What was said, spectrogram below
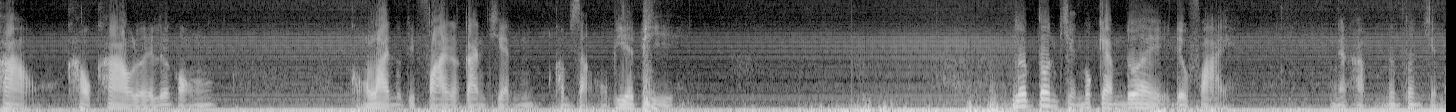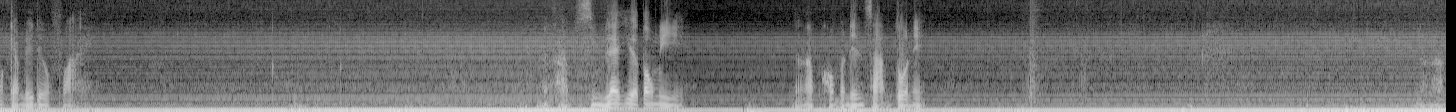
คร่าวๆคร่าวๆเลยเรื่องของของ Line Notify กับการเขียนคำสั่งของ PHP เริ่มต้นเขียนโปรแกรมด้วย Delphi นะครับ เริ่มต้นเขียนโปรแกรมด้วย Delphi นะครับ สิ่งแรกที่เราต้องมีนะครับคอมโพเนนต์3ตัวนี้นะครับ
